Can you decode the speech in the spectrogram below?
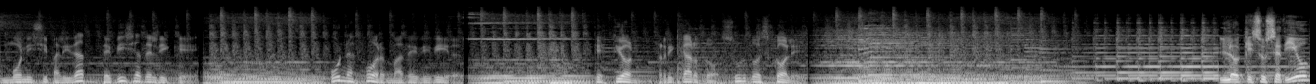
Municipalidad de Villa del Lique. Una forma de vivir. Gestión Ricardo Zurdo Escole. Lo que sucedió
